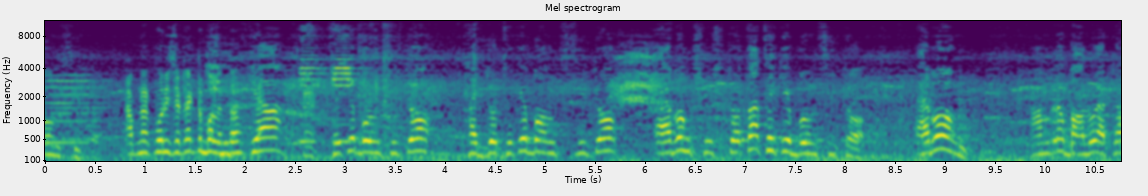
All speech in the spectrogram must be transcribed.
বঞ্চিত। আপনার পরিচয়টা একটু বলেন তো। থেকে বঞ্চিত খাদ্য থেকে বঞ্চিত এবং সুস্থতা থেকে বঞ্চিত। এবং আমরা ভালো একটা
